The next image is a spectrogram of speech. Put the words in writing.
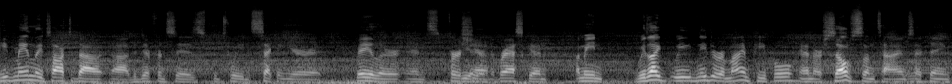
he mainly talked about uh, the differences between second year at Baylor and first year at Nebraska. And I mean, we like we need to remind people and ourselves sometimes. I think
